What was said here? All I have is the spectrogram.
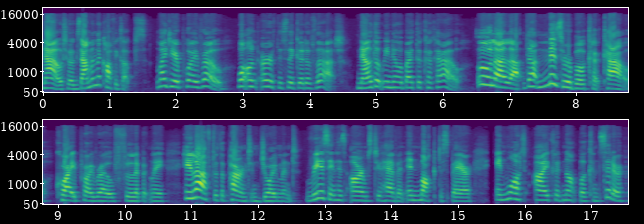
now to examine the coffee cups. My dear Poirot, what on earth is the good of that? Now that we know about the cacao. Ooh la la, that miserable cacao, cried Poirot flippantly. He laughed with apparent enjoyment, raising his arms to heaven in mock despair, in what I could not but consider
